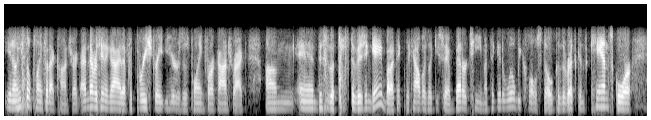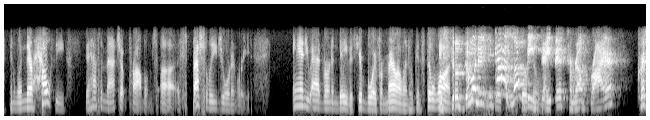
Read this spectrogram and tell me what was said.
you know, he's still playing for that contract. I've never seen a guy that for three straight years is playing for a contract. Um, and this is a tough division game, but I think the Cowboys, like you say, a better team. I think it will be close though, because the Redskins can score, and when they're healthy, they have some matchup problems, uh, especially Jordan Reed and you add Vernon Davis, your boy from Maryland, who can still run. He's still doing it. You gotta love B. Davis, Terrell Pryor, Chris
